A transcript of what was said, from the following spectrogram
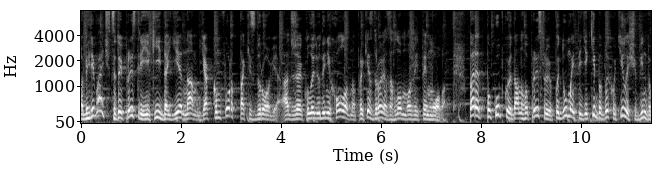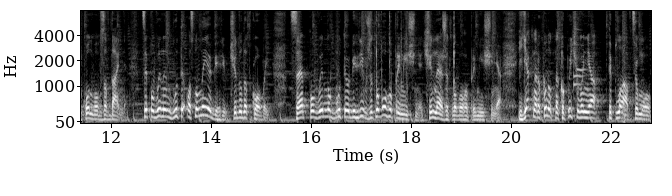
Обігрівач це той пристрій, який дає нам як комфорт, так і здоров'я. Адже коли людині холодно, про яке здоров'я загалом може йти мова. Перед покупкою даного пристрою подумайте, які би ви хотіли, щоб він виконував завдання. Це повинен бути основний обігрів чи додатковий. Це повинно бути обігрів житлового приміщення чи не житлового приміщення. Як на рахунок накопичування тепла в цьому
